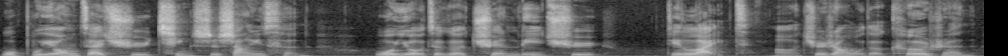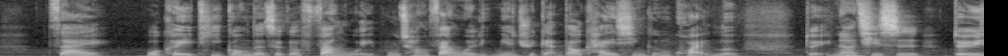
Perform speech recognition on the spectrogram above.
我不用再去请示上一层，我有这个权利去 delight 啊，去让我的客人在我可以提供的这个范围补偿范围里面去感到开心跟快乐。对，那其实对于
